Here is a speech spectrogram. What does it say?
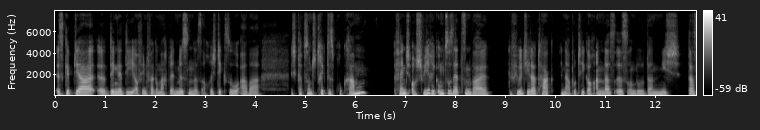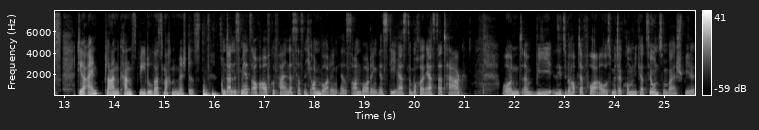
es gibt ja äh, Dinge, die auf jeden Fall gemacht werden müssen, das ist auch richtig so, aber ich glaube, so ein striktes Programm fände ich auch schwierig umzusetzen, weil gefühlt jeder Tag in der Apotheke auch anders ist und du dann nicht das dir einplanen kannst, wie du was machen möchtest. Und dann ist mir jetzt auch aufgefallen, dass das nicht Onboarding ist. Onboarding ist die erste Woche, erster Tag. Und äh, wie sieht es überhaupt davor aus mit der Kommunikation zum Beispiel?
